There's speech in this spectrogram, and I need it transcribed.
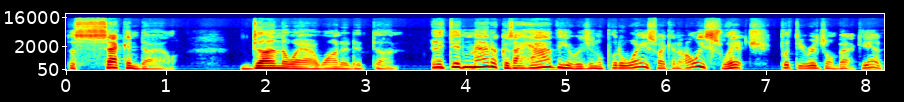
the second dial done the way I wanted it done. And it didn't matter because I had the original put away, so I can always switch, put the original back in.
